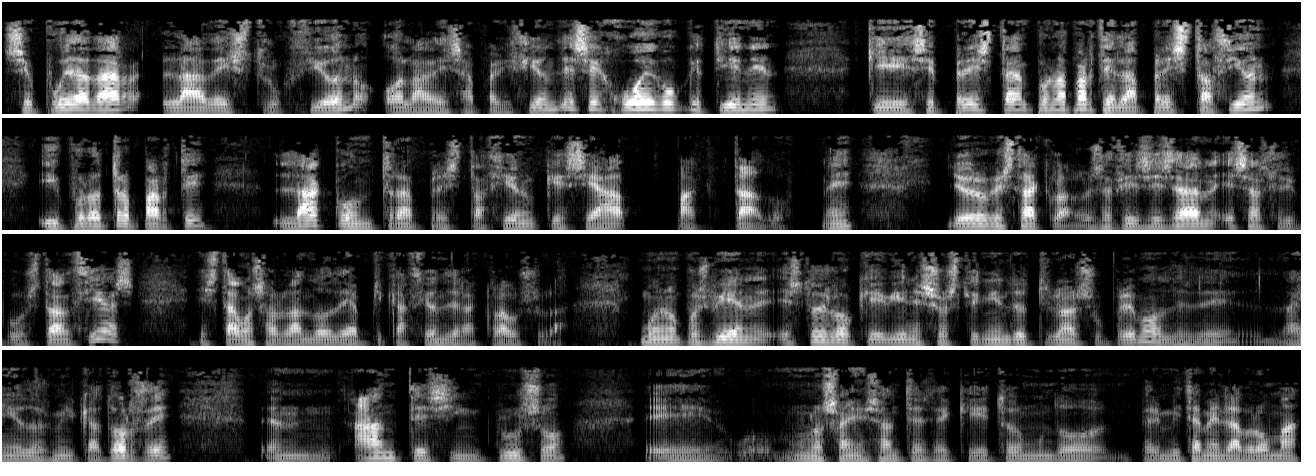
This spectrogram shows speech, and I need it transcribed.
se pueda dar la destrucción o la desaparición de ese juego que tienen, que se prestan, por una parte la prestación y por otra parte la contraprestación que se ha pactado. ¿eh? Yo creo que está claro. Es decir, si sean esas circunstancias, estamos hablando de aplicación de la cláusula. Bueno, pues bien, esto es lo que viene sosteniendo el Tribunal Supremo desde el año 2014, antes incluso, eh, unos años antes de que todo el mundo, permítame la broma,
